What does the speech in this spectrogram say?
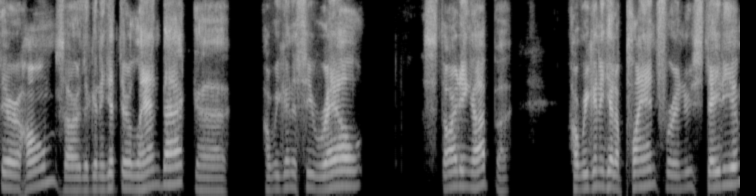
their homes? Are they going to get their land back? Uh, are we going to see rail starting up? Uh, are we going to get a plan for a new stadium?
